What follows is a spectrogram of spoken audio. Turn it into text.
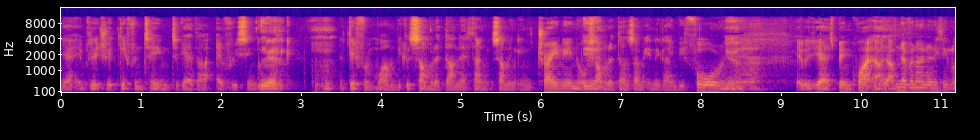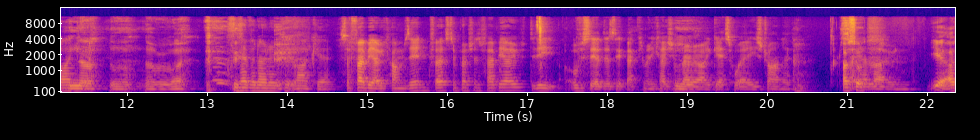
it was literally a different team together every single Yeah. week. hmm A different one because someone had done their th- something in training or Yeah. someone had done something in the game before. And Yeah. Yeah. It was yeah, it's been quite. I, Yeah. I've never known anything like no, it. no, never have I. Never known anything like it. So Fabio comes in. First impressions, Fabio. Did he obviously there's that communication Mm. barrier, I guess, where he's trying to I say saw- hello and Yeah,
